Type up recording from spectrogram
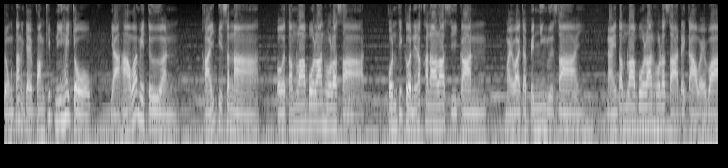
จงตั้งใจฟังคลิปนี้ให้จบ อย่าหาว่าไม่เตือน ไขปริศนา เปิดตำราโบราณโหราศาสตร์ คนที่เกิดในลัคนาราศีกัน ไม่ว่าจะเป็นหญิงหรือชาย ในตำราโบราณโหราศาสตร์ได้กล่าวไว้ว่า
